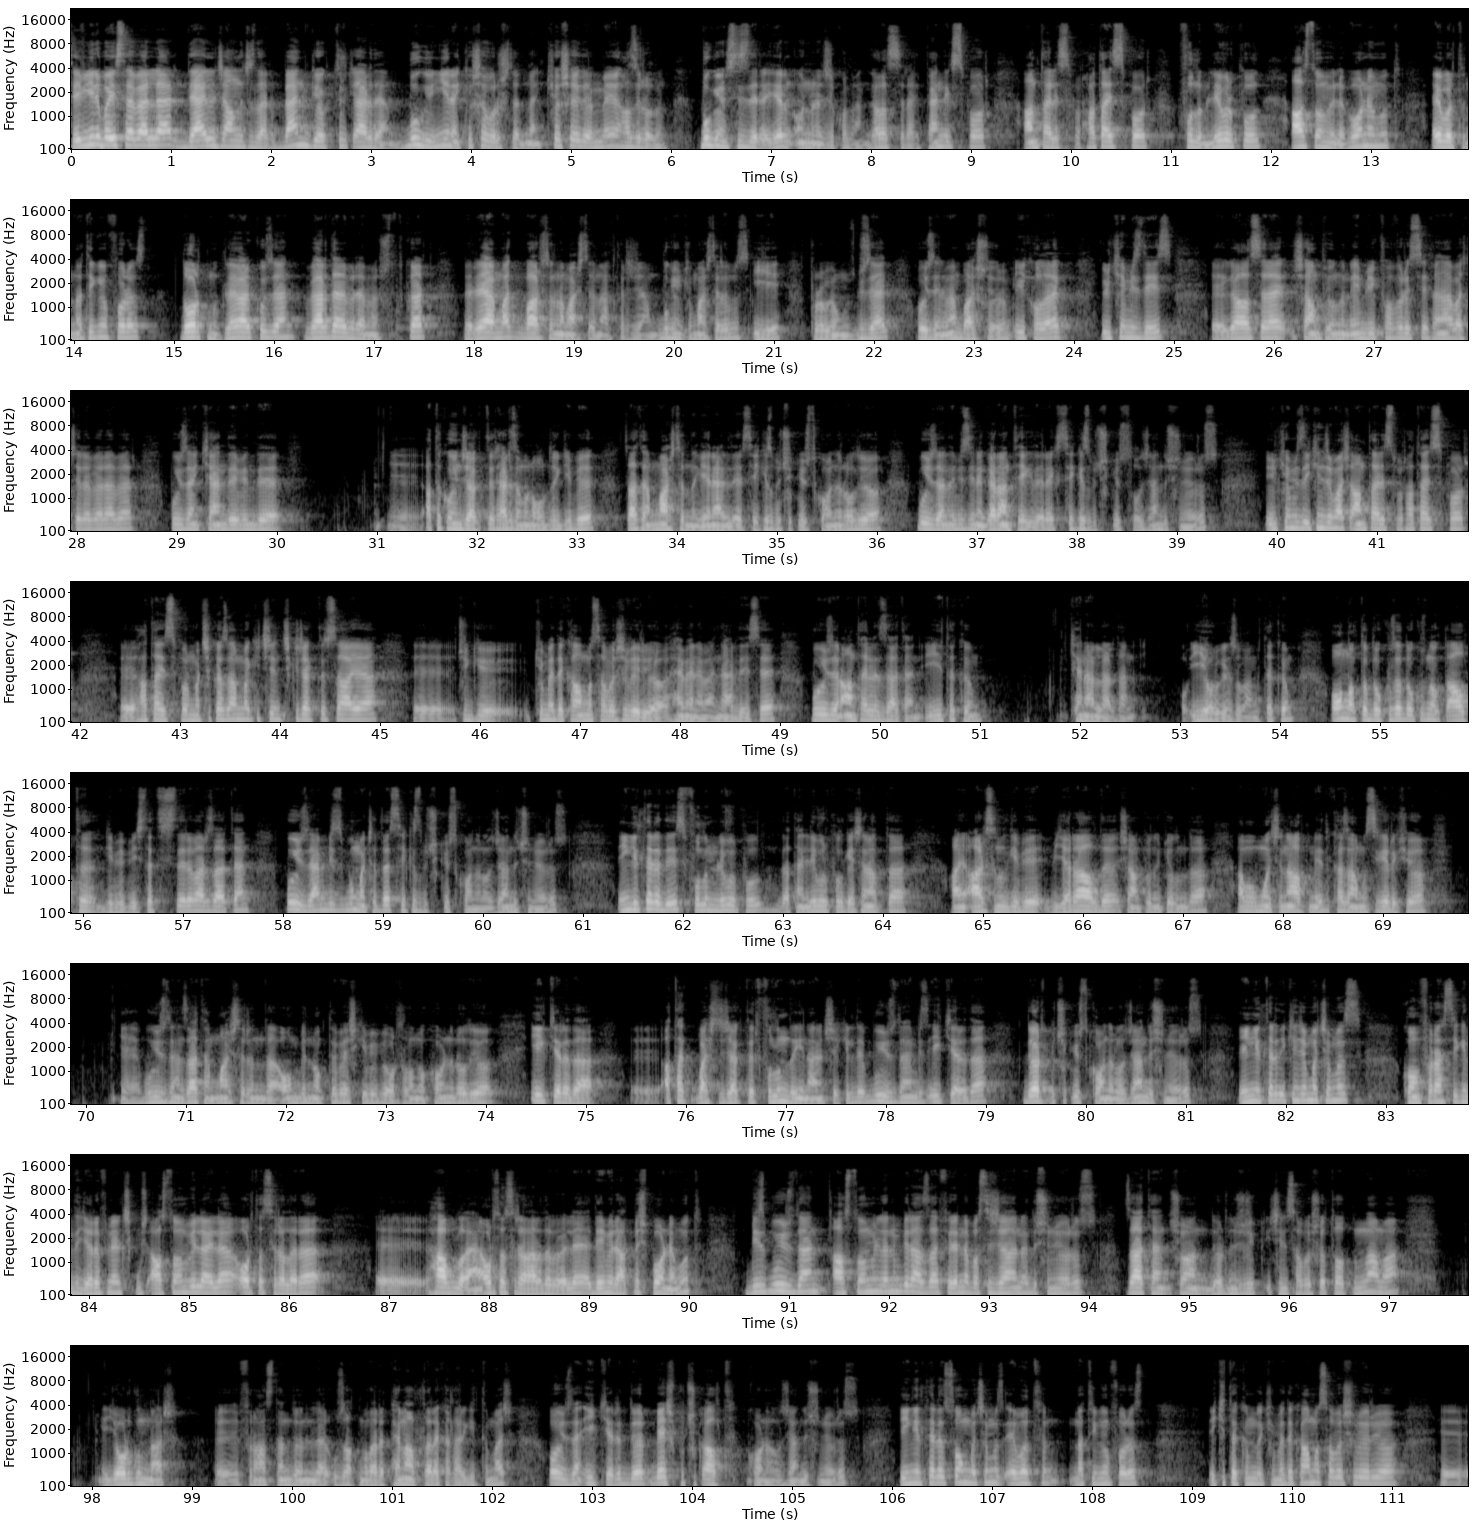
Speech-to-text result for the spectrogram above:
Sevgili bahis severler, değerli canlıcılar, ben Göktürk Erdem. Bugün yine köşe vuruşlarından köşeye dönmeye hazır olun. Bugün sizlere yarın oynanacak olan Galatasaray, Pendik Spor, Antalya Spor, Hatay Spor, Fulham, Liverpool, Aston Villa, Bournemouth, Everton, Nottingham Forest, Dortmund, Leverkusen, Werder Bremen, Stuttgart ve Real Madrid, Barcelona maçlarını aktaracağım. Bugünkü maçlarımız iyi, programımız güzel. O yüzden hemen başlıyorum. İlk olarak ülkemizdeyiz. Ee, Galatasaray şampiyonluğun en büyük favorisi Fenerbahçe ile beraber. Bu yüzden kendi evinde e, atak oynayacaktır her zaman olduğu gibi. Zaten maçlarında genelde 8.5 üst korner oluyor. Bu yüzden de biz yine garantiye giderek 8.5 üst olacağını düşünüyoruz. Ülkemizde ikinci maç Antalya Spor, Hatay Spor. E, Hatay Spor maçı kazanmak için çıkacaktır sahaya. E, çünkü kümede kalma savaşı veriyor hemen hemen neredeyse. Bu yüzden Antalya zaten iyi takım. Kenarlardan iyi organize olan bir takım. 10.9'a 9.6 gibi bir istatistikleri var zaten. Bu yüzden biz bu maça da 8.5 üst korner olacağını düşünüyoruz. İngiltere'deyiz. Fulham Liverpool. Zaten Liverpool geçen hafta aynı Arsenal gibi bir yara aldı şampiyonluk yolunda. Ama bu maçı ne yapmalıydı? Kazanması gerekiyor. E, bu yüzden zaten maçlarında 11.5 gibi bir ortalama korner oluyor. İlk yarıda e, atak başlayacaktır. Fulham da yine aynı şekilde. Bu yüzden biz ilk yarıda 4.5 üst korner olacağını düşünüyoruz. İngiltere'de ikinci maçımız Konferans Ligi'nde yarı finale çıkmış Aston Villa ile orta sıralara e, havlu yani orta sıralarda böyle demir atmış Bournemouth. Biz bu yüzden Aston Villa'nın biraz daha frene basacağını düşünüyoruz. Zaten şu an dördüncülük için savaşıyor Tottenham'la ama e, yorgunlar. E, Fransa'dan döndüler. Uzatmalara, penaltılara kadar gitti maç. O yüzden ilk yarı 4 5.5 alt korner olacağını düşünüyoruz. İngiltere'de son maçımız Everton Nottingham Forest. İki takım da kümede kalma savaşı veriyor. Ee,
